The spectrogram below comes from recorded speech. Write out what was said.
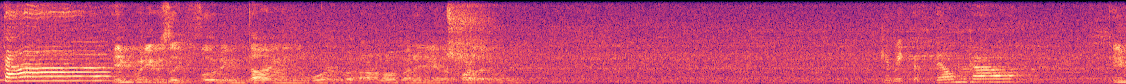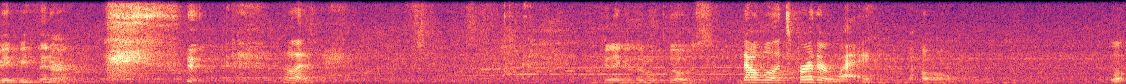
star. Maybe when he was like floating and dying in the water, but I don't know about any other part of that movie. Can make the film go. Can you make me thinner? Hold on. Getting a little close. No, well, it's further away. Oh. Well,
